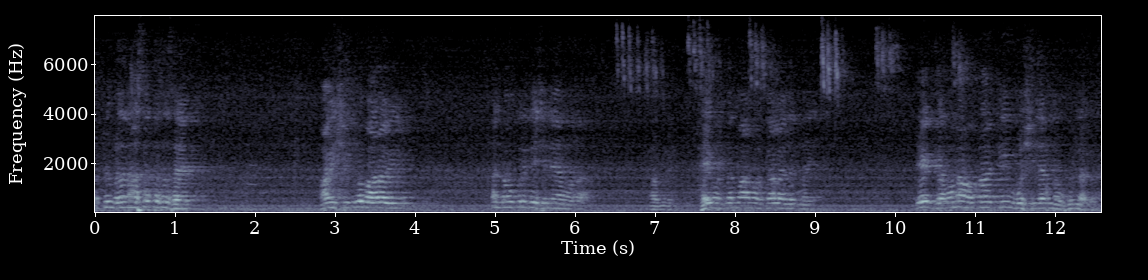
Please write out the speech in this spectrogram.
तुम्ही म्हणाल असं कसं साहेब? आम्ही शिकलो बारावी. आणि नोकरी द्यायची नाही आम्हाला? हे म्हणतात मग आम्हाला का लागत नाही? एक जमाना होता की वशिल्याला नोकरी लागत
